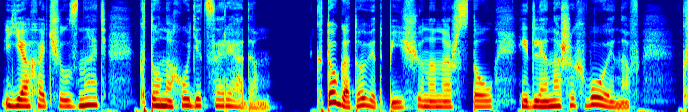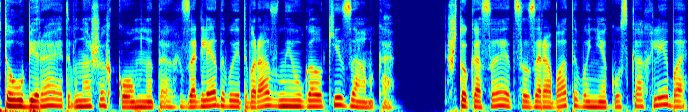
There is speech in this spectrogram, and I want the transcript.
Я хочу знать, кто находится рядом. Кто готовит пищу на наш стол и для наших воинов, кто убирает в наших комнатах, заглядывает в разные уголки замка — что касается зарабатывания куска хлеба,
